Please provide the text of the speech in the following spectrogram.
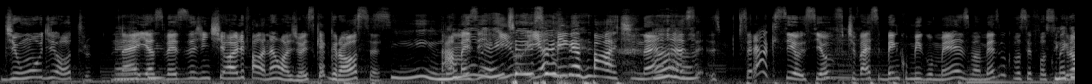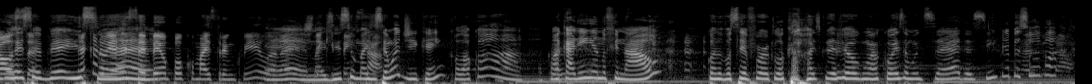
de um ou de outro, é, né? E às vezes a gente olha e fala, não, a Joyce que é grossa. Sim, tá, mas e, e, e a minha parte, né? Uhum. Será que se eu, se eu tivesse bem comigo mesma, mesmo que você fosse Como grossa, é que eu vou receber isso, será que eu não ia né? receber um pouco mais tranquila? É, né? mas isso, mas isso é uma dica, hein? Coloca uma, uma carinha no final, quando você for colocar, escrever alguma coisa muito séria, assim, para a pessoa falar,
